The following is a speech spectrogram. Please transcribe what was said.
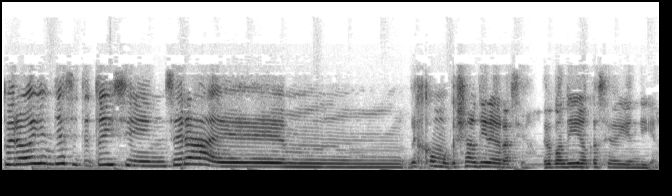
pero hoy en día, si te estoy sincera, eh, mm, es como que ya no tiene gracia el contenido que hace hoy en día.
